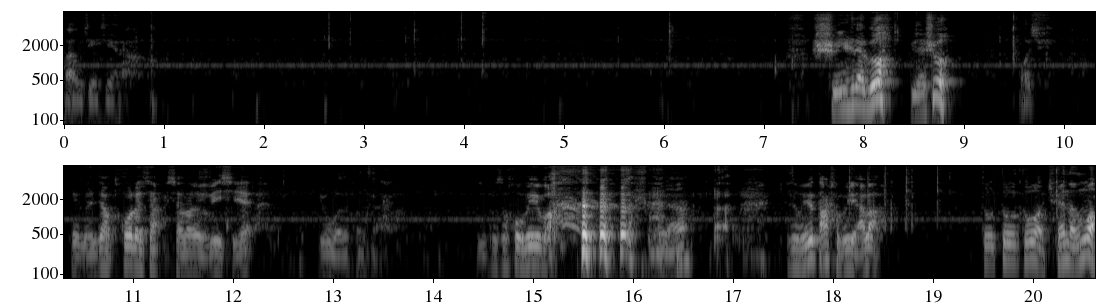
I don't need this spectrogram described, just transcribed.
漫不经心。石英时代哥，远射。我去，被门将拖了下，相当有威胁。有我的风采。你不是后卫吧？守门员？你怎么又打守门员了？都都都往全能嘛？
